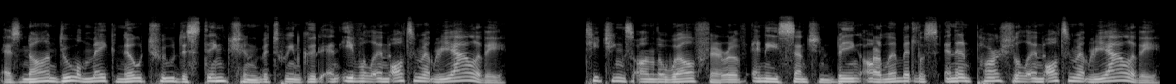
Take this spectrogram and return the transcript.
as non-dual make no true distinction between good and evil and ultimate reality. Teachings on the welfare of any sentient being are limitless and impartial in ultimate reality.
